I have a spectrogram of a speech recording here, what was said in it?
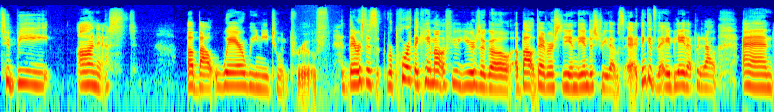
to be honest about where we need to improve. There was this report that came out a few years ago about diversity in the industry that was, I think it's the ABA that put it out. And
